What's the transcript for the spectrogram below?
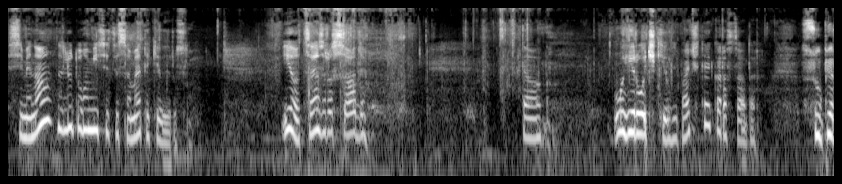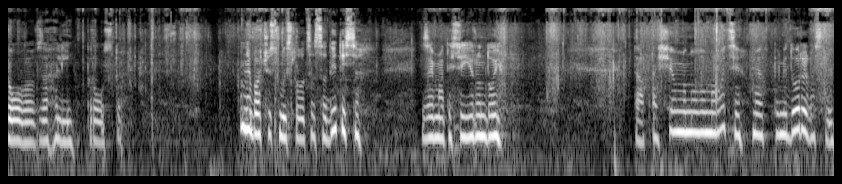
сімена з лютого місяця саме таке виросло. І оце з розсади. Так. Огірочки, бачите, яка розсада? Суперова взагалі просто. Не бачу смисла оце садитися, займатися ерундою. Так, а ще в минулому році мене помідори росли.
